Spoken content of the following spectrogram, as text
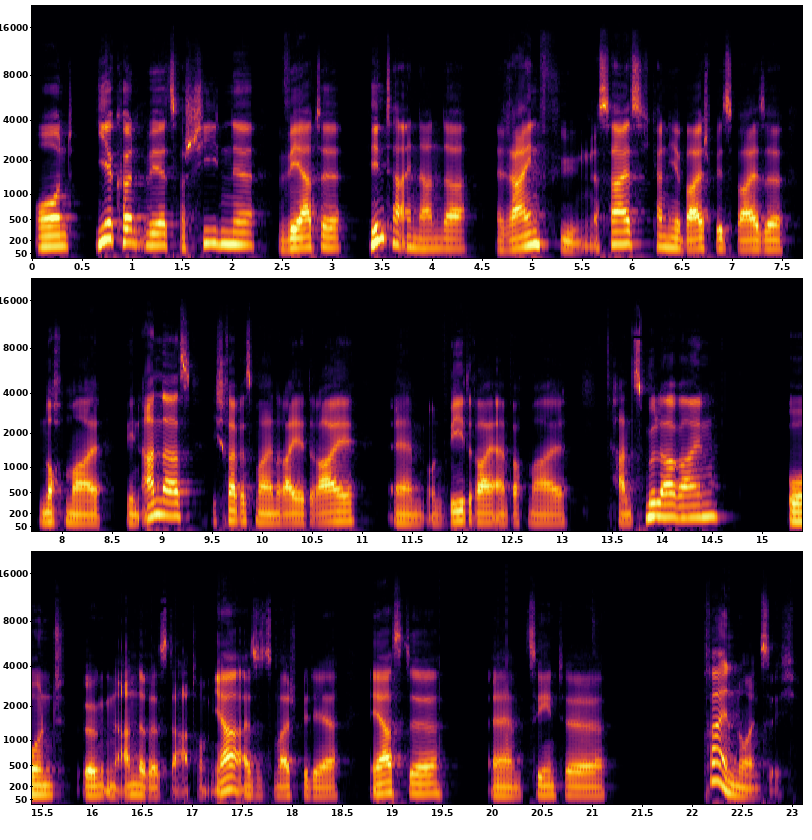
Und hier könnten wir jetzt verschiedene Werte hintereinander reinfügen. Das heißt, ich kann hier beispielsweise nochmal wen anders. Ich schreibe jetzt mal in Reihe 3 ähm, und B3 einfach mal Hans Müller rein und irgendein anderes Datum. Ja, also zum Beispiel der 1. Ähm, 10. 93.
